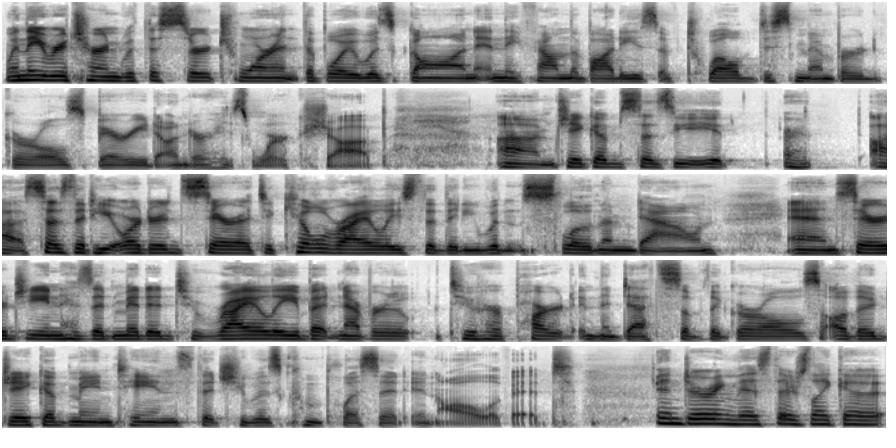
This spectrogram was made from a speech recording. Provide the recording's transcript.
When they returned with the search warrant, the boy was gone and they found the bodies of 12 dismembered girls buried under his workshop. Um, Jacob says he uh, says that he ordered Sarah to kill Riley so that he wouldn't slow them down. And Sarah Jean has admitted to Riley, but never to her part in the deaths of the girls, although Jacob maintains that she was complicit in all of it. And during this, there's like a,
